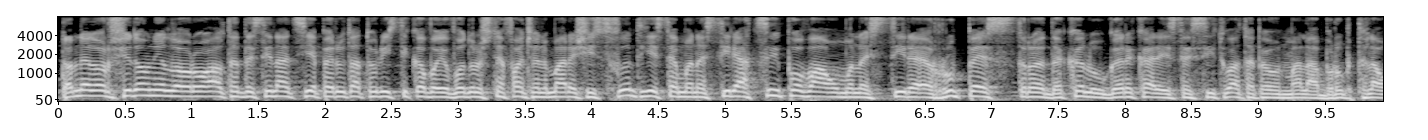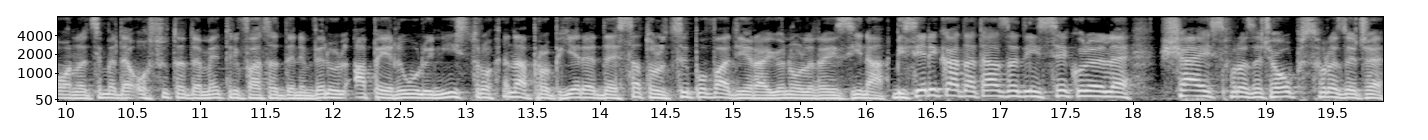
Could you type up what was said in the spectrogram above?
Doamnelor și domnilor, o altă destinație pe ruta turistică Voievodul Ștefan cel Mare și Sfânt este mănăstirea Țipova, o mănăstire rupestră de călugări care este situată pe un mal abrupt la o înălțime de 100 de metri față de nivelul apei râului Nistru, în apropiere de satul Țipova din raionul Rezina. Biserica datează din secolele 16-18.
